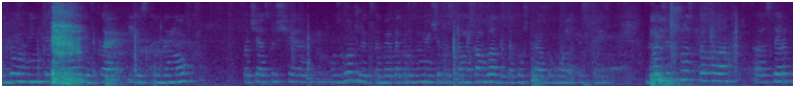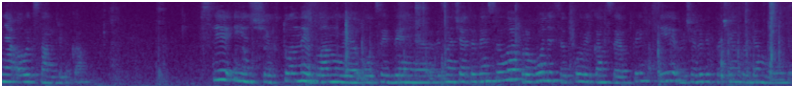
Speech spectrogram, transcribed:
Е, Довгенька, Київка і Студенок по часу ще узгоджується, бо я так розумію, що представникам влади також треба побувати скрізь. 26 серпня Олександрівка. Всі інші, хто не планує у цей день відзначати День села, проводять святкові концерти і вечори відпочинку для молоді.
